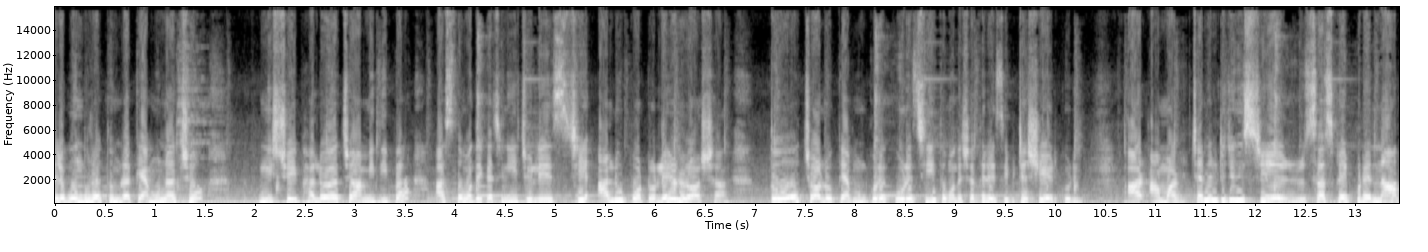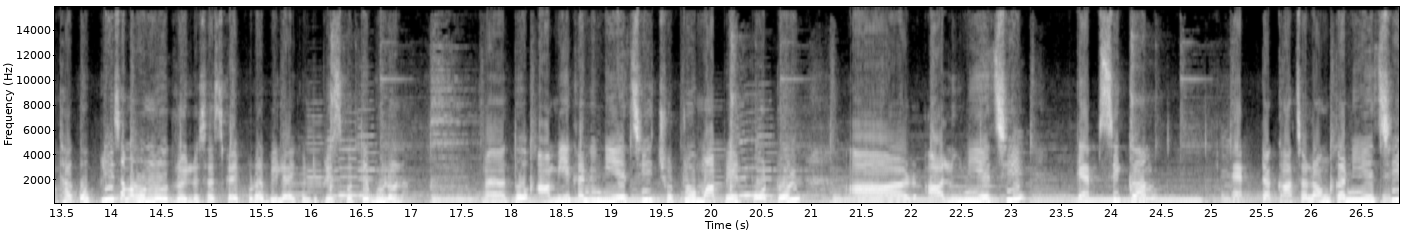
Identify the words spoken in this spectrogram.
হ্যালো বন্ধুরা, তোমরা কেমন আছো? নিশ্চয়ই ভালো আছো। আমি দীপা। আজ তোমাদের কাছে নিয়ে চলে এসেছি আলু পটলের রসা। তো চলো, কেমন করে করেছি তোমাদের সাথে রেসিপিটা শেয়ার করি। আর আমার চ্যানেলটি যদি সাবস্ক্রাইব করে না থাকো প্লিজ আমার অনুরোধ রইল সাবস্ক্রাইব করে আর বেল আইকনটি প্রেস করতে ভুলো না। তো আমি এখানে নিয়েছি ছোট মাপের পটল, আর আলু নিয়েছি ক্যাপসিকাম একটা কাঁচা লঙ্কা নিয়েছি,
